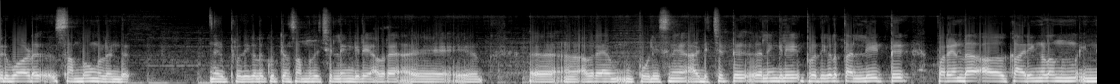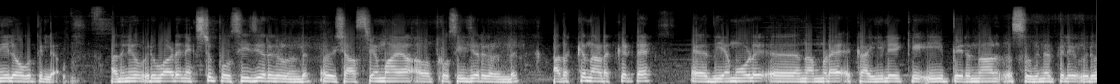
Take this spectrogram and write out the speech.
ഒരുപാട് സംഭവങ്ങളുണ്ട്. പ്രതികൾ കുറ്റം സമ്മതിച്ചില്ലെങ്കിൽ അവരെ അവരെ പോലീസിനെ അടിച്ചിട്ട് അല്ലെങ്കിൽ പ്രതികളെ തല്ലിയിട്ട് പറയേണ്ട കാര്യങ്ങളൊന്നും ഇന്ന് ഈ ലോകത്തില്ല. അതിന് ഒരുപാട് നെക്സ്റ്റ് പ്രൊസീജിയറുകളുണ്ട് ശാസ്ത്രീയമായ പ്രൊസീജിയറുകളുണ്ട് അതൊക്കെ നടക്കട്ടെ. ദിയമോൾ നമ്മുടെ കയ്യിലേക്ക് ഈ പെരുന്നാൾ സുദിനത്തിൽ ഒരു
